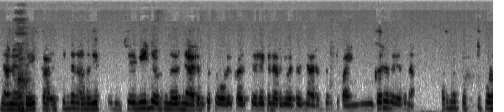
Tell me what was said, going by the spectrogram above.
ഞാൻ എന്റെ ഈ കഴുത്തിന്റെ നടുവിൽ ചെവിന്റെ അവിടുന്ന് ഒരു ഞരമ്പ് തോളി കഴുത്തിലേക്ക് ഇറങ്ങി വരുന്ന ഞരമ്പ് എനിക്ക് ഭയങ്കര വേദന. അതിന് പൊട്ടിപ്പോണ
